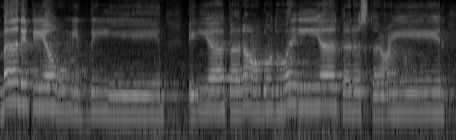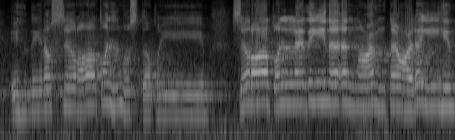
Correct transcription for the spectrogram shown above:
مالك يوم الدين. إياك نعبد وإياك نستعين. اهدنا الصراط المستقيم. صراط الذين أنعمت عليهم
